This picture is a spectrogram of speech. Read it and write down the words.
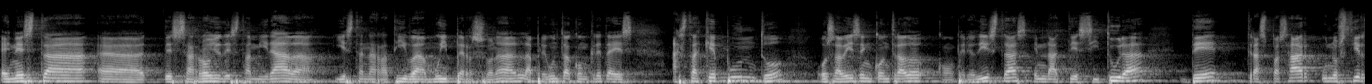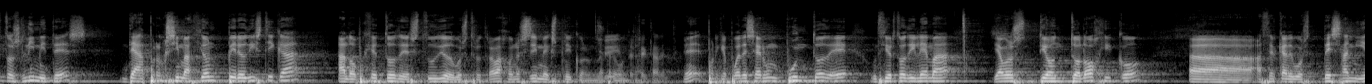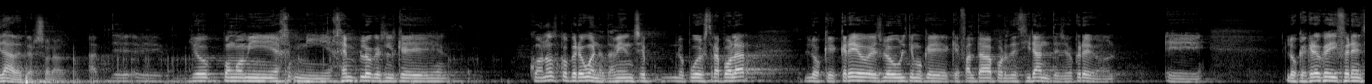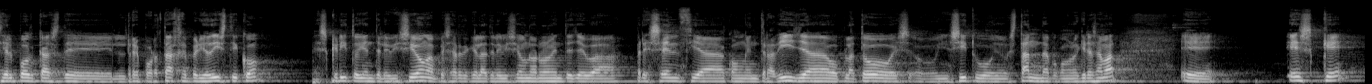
en este uh, desarrollo de esta mirada y esta narrativa muy personal, la pregunta concreta es, ¿hasta qué punto os habéis encontrado como periodistas en la tesitura de traspasar unos ciertos límites de aproximación periodística al objeto de estudio de vuestro trabajo. No sé si me explico en la Sí, perfectamente. ¿Eh? Porque puede ser un punto de un cierto dilema, digamos, deontológico ah, acerca de, vues- de esa mirada personal. Ah, eh, Yo pongo mi, mi ejemplo, que es el que conozco, pero bueno, también se, lo puedo extrapolar. Lo que creo es lo último que, que faltaba por decir antes, yo creo. Eh, lo que creo que diferencia el podcast del reportaje periodístico, escrito y en televisión, a pesar de que la televisión normalmente lleva presencia con entradilla o plató o in situ o stand-up, como lo quieras llamar, eh, es que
